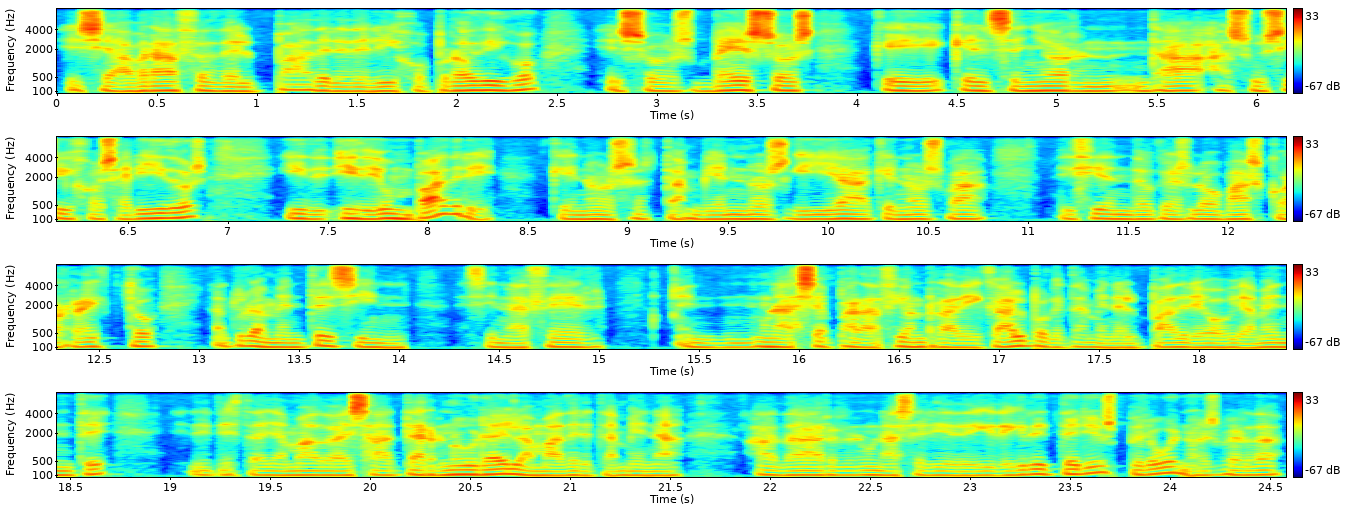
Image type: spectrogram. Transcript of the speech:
ese abrazo del Padre del Hijo pródigo, esos besos que, que el Señor da a sus hijos heridos, y, de un Padre que nos, también nos guía, que nos va diciendo que es lo más correcto, naturalmente sin, sin hacer una separación radical, porque también el Padre obviamente está llamado a esa ternura y la Madre también a, a dar una serie de, de, criterios, pero bueno, es verdad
